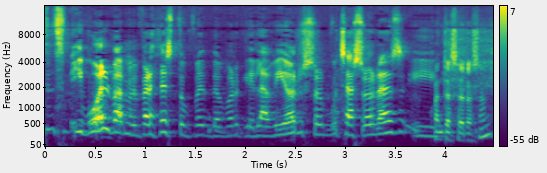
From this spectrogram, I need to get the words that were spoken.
y vuelva me parece estupendo, porque el avión son muchas horas y... ¿Cuántas horas son?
